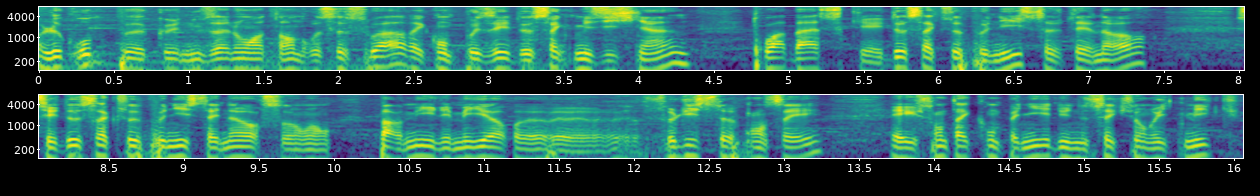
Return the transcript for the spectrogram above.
le groupe que nous allons entendre ce soir est composé de cinq musiciens, trois basques et deux saxophonistes ténors. Ces deux saxophonistes ténors sont parmi les meilleurs euh, solistes français et ils sont accompagnés d'une section rythmique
